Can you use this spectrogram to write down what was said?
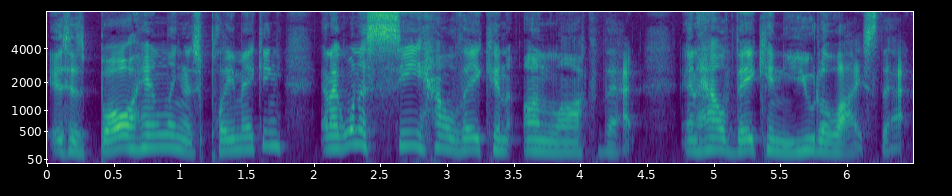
is his ball handling and his playmaking. And I want to see how they can unlock that and how they can utilize that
